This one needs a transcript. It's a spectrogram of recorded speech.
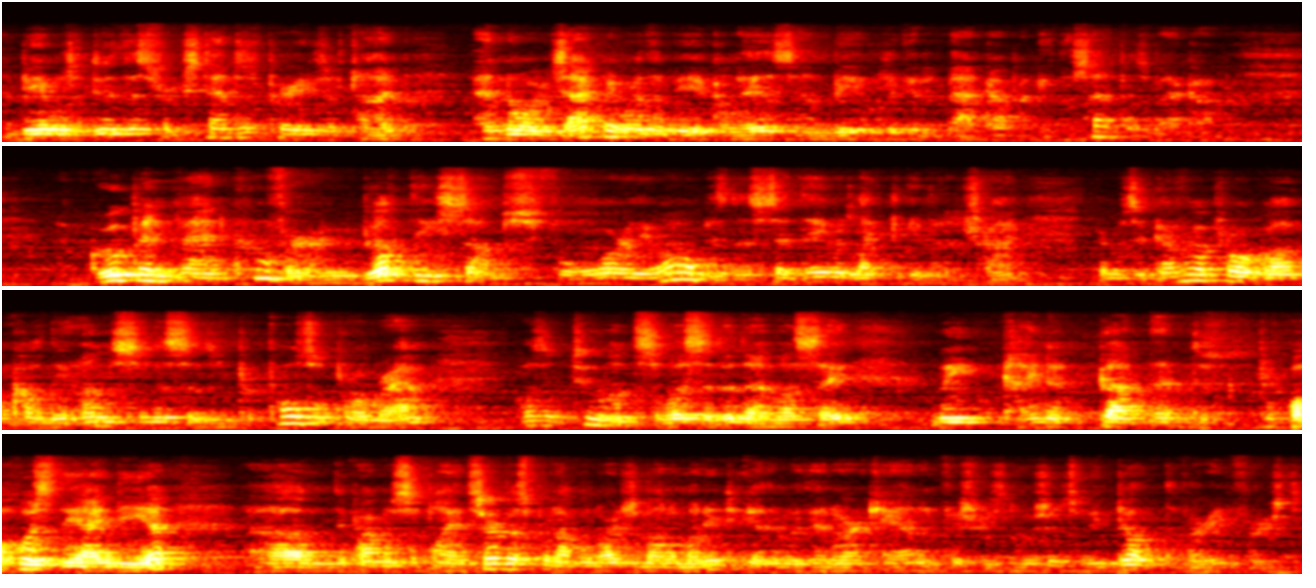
and be able to do this for extended periods of time and know exactly where the vehicle is and be able to get it back up and get the samples back up. A group in Vancouver who built these subs for the oil business said they would like to give it a try. There was a government program called the Unsolicited Proposal Program. It wasn't too unsolicited, I must say. We kind of got them to propose the idea. Um, Department of Supply and Service put up a large amount of money together with NRCan and Fisheries and Oceans. We built the very first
